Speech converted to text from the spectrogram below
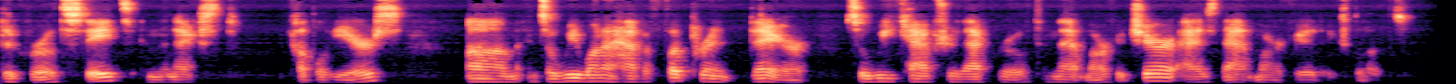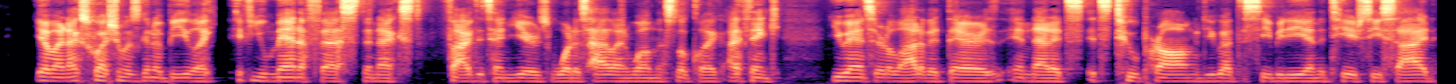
the growth states in the next couple years Um, and so we want to have a footprint there so we capture that growth and that market share as that market explodes. Yeah, my next question was going to be like, if you manifest the next five to 10 years, what does Highline Wellness look like? I think you answered a lot of it there in that it's it's two pronged. You got the CBD and the THC side.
